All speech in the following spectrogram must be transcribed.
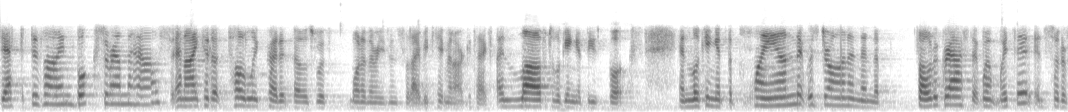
deck design books around the house, and I could totally credit those with one of the reasons that I became an architect. I loved looking at these books and looking at the plan that was drawn and then the photograph that went with it and sort of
